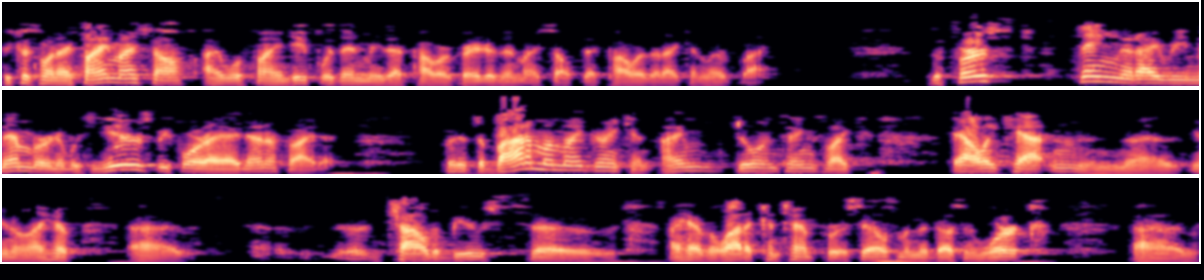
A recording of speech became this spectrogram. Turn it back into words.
Because when I find myself, I will find deep within me that power greater than myself, that power that I can live by. The first thing that I remember, and it was years before I identified it, but at the bottom of my drinking, I'm doing things like alley catting, and uh, you know, I have uh, child abuse. Uh, I have a lot of contempt for a salesman that doesn't work. Uh,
